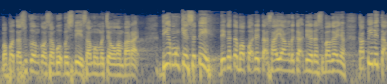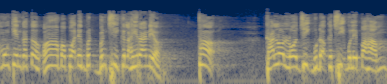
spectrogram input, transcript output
bapak tak suka engkau sambut birthday sama macam orang barat. Dia mungkin sedih. Dia kata bapak dia tak sayang dekat dia dan sebagainya. Tapi dia tak mungkin kata, ah bapak dia benci kelahiran dia. Tak. Kalau logik budak kecil boleh faham,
